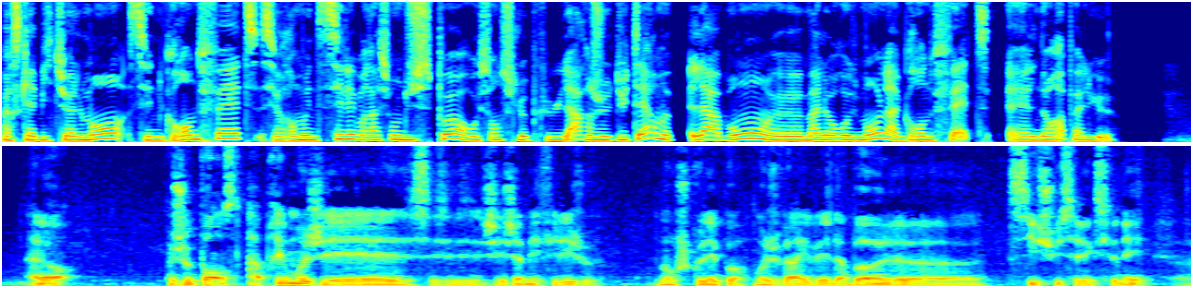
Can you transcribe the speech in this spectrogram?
Parce qu'habituellement, c'est une grande fête, c'est vraiment une célébration du sport au sens le plus large du terme. Là, bon, euh, malheureusement, la grande fête, elle n'aura pas lieu. Alors, je pense, après moi, j'ai jamais fait les Jeux. Donc je connais pas. Moi je vais arriver là-bas euh, si je suis sélectionné, euh,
